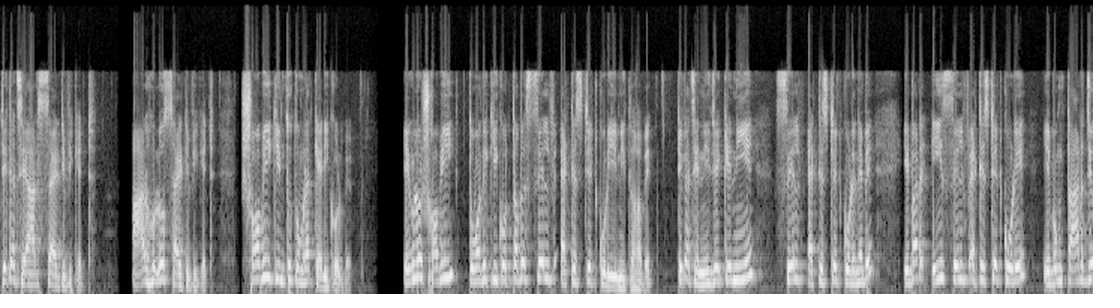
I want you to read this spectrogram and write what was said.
ঠিক আছে, আর সার্টিফিকেট আর হলো সার্টিফিকেট সবই কিন্তু তোমরা ক্যারি করবে। এগুলো সবই তোমাদের কি করতে হবে? সেলফ অ্যাটেস্টেড করিয়ে নিতে হবে। ঠিক আছে, নিজেকে নিয়ে সেলফ অ্যাটেস্টেড করে নেবে। এবার এই সেলফ অ্যাটেস্টেড করে এবং তার যে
